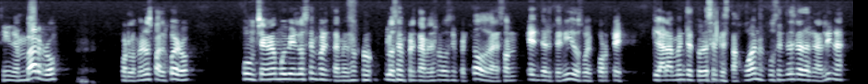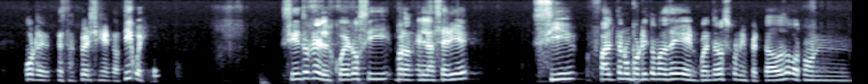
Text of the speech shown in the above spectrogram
Sin embargo, por lo menos para el juego, funcionan muy bien los enfrentamientos, los enfrentamientos con los infectados. O sea, son entretenidos, güey, porque claramente tú eres el que está jugando. Tú sientes la adrenalina porque te están persiguiendo a ti, güey. Siento que en el juego sí, perdón, en la serie sí faltan un poquito más de encuentros con infectados o con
